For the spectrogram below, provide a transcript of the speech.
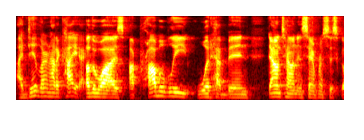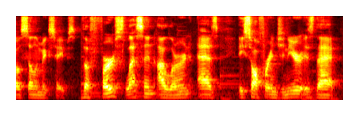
I did learn how to kayak. Otherwise, I probably would have been downtown in San Francisco selling mixtapes. The first lesson I learned as a software engineer is that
